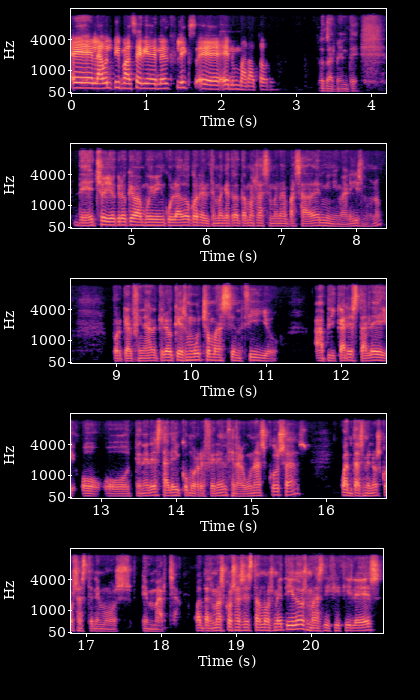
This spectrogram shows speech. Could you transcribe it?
eh, la última serie de Netflix en un maratón. Totalmente. De hecho, yo creo que va muy vinculado con el tema que tratamos la semana pasada del minimalismo, ¿no? Porque al final creo que es mucho más sencillo aplicar esta ley o, tener esta ley como referencia en algunas cosas, cuantas menos cosas tenemos en marcha. Cuantas más cosas estamos metidos, más difícil es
